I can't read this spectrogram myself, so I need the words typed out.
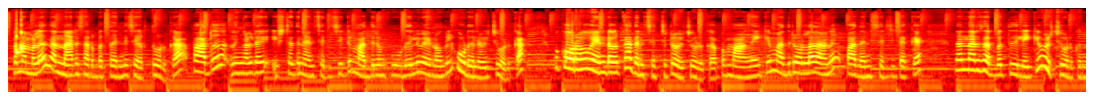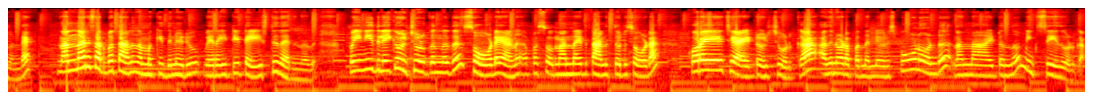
അപ്പം നമ്മൾ നന്നാരി സർബത്ത് തന്നെ ചേർത്ത് കൊടുക്കുക. അപ്പോൾ അത് നിങ്ങളുടെ ഇഷ്ടത്തിനനുസരിച്ചിട്ട് മധുരം കൂടുതൽ വേണമെങ്കിൽ കൂടുതൽ ഒഴിച്ചു കൊടുക്കുക. അപ്പോൾ കുറവ് വേണ്ടവർക്ക് അതനുസരിച്ചിട്ട് ഒഴിച്ചു കൊടുക്കുക. അപ്പം മാങ്ങയ്ക്കും മധുരം ഉള്ളതാണ്. അപ്പോൾ അതനുസരിച്ചിട്ടൊക്കെ നന്നാരി സർബത്ത് ഇതിലേക്ക് ഒഴിച്ചു കൊടുക്കുന്നുണ്ട്. നന്നാരി സർബത്താണ് നമുക്ക് ഇതിനൊരു വെറൈറ്റി ടേസ്റ്റ് തരുന്നത്. അപ്പോൾ ഇനി ഇതിലേക്ക് ഒഴിച്ചു കൊടുക്കുന്നത് സോഡയാണ്. അപ്പോൾ നന്നായിട്ട് തണുത്തൊരു സോഡ കുറേച്ചയായിട്ട് ഒഴിച്ചു കൊടുക്കുക. അതിനോടൊപ്പം തന്നെ ഒരു സ്പൂൺ കൊണ്ട് നന്നായിട്ടൊന്ന് മിക്സ് ചെയ്ത് കൊടുക്കുക.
